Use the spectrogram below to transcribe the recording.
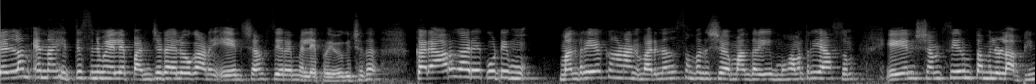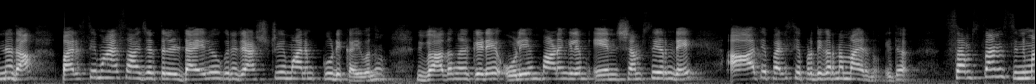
വെള്ളം എന്ന ഹിറ്റ് സിനിമയിലെ പഞ്ച് ഡയലോഗാണ് N Shamseer M L A പ്രയോഗിച്ചത്. കരാറുകാരെ കൂട്ടി മന്ത്രിയെ കാണാൻ വരുന്നത് സംബന്ധിച്ച് മന്ത്രി മുഹമ്മദ് റിയാസും എ എൻ ഷംസീറും തമ്മിലുള്ള ഭിന്നത പരസ്യമായ സാഹചര്യത്തിൽ ഡയലോഗിന് രാഷ്ട്രീയമാനം കൂടി കൈവന്നു. വിവാദങ്ങൾക്കിടെ ഒളിയമ്പാണെങ്കിലും എ എൻ ഷംസീറിന്റെ ആദ്യ പരസ്യ പ്രതികരണമായിരുന്നു ഇത്. സംസ്ഥാന സിനിമാ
